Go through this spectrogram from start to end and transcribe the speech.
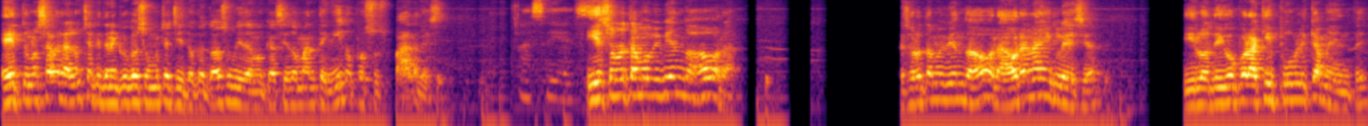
Eh, tú no sabes la lucha que tienen que con esos muchachitos que toda su vida que han sido mantenidos por sus padres. Así es. Y eso lo estamos viviendo ahora. Eso lo estamos viviendo ahora. Ahora en las iglesias, y lo digo por aquí públicamente,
